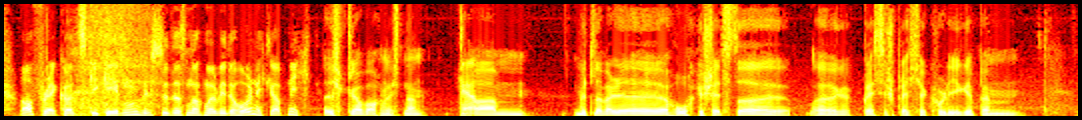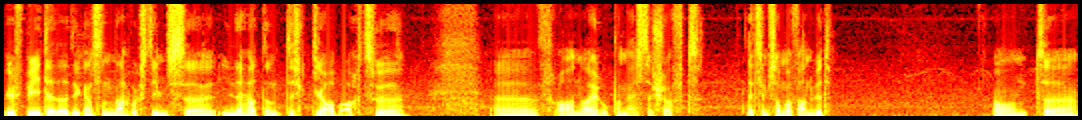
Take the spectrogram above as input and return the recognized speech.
auf Records gegeben? Willst du das nochmal wiederholen? Ich glaube nicht. ich glaube auch nicht, nein. Ja. Ähm, mittlerweile hochgeschätzter äh, Pressesprecherkollege beim ÖFB, der da die ganzen Nachwuchsteams äh, inne hat und ich glaube auch zur äh, Frauen-Europameisterschaft jetzt im Sommer fahren wird. Und äh,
